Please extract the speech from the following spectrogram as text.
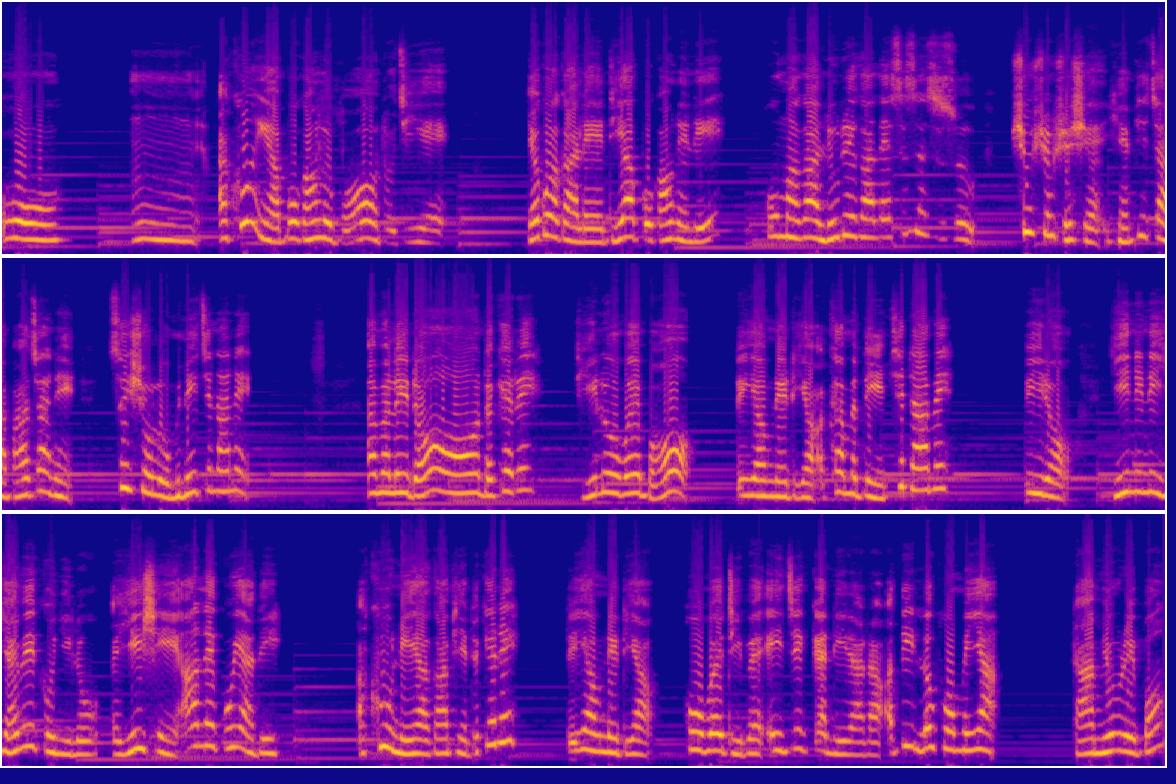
ဟိုอืมအခုအိမ်ကပိုကောင်းလို့ပေါ့တို့ကြီးရဲ့ရက်ကွက်ကလည်းဒီကပိုကောင်းတယ်လေဟိုမှာကလူတွေကလည်းဆွဆွဆွဆွရှုပ်ရှုပ်ရှက်ရှက်ရံပြစ်ကြပါကြနဲ့စိတ်ရှုပ်လို့မနေချင်တာနဲ့အမလေးတော့တကယ်တည်းဒီလိုပဲပေါ့တယောက်နဲ့တယောက်အခက်မသိရင်ဖြစ်တာပဲပြီးတော့ရင်းနေနေရိုင်းပဲကိုကြီးလို့အရေးရှင်အားလဲကိုရသေးအခုနေရကဖြင့်တကယ်တည်းတယောက်နဲ့တယောက်ဟိုဘက်ဒီဘက်အိမ်ချင်းကပ်နေတာတော့အတိလောက်ဖို့မရ ဒါမျိုးတွေပေါ့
